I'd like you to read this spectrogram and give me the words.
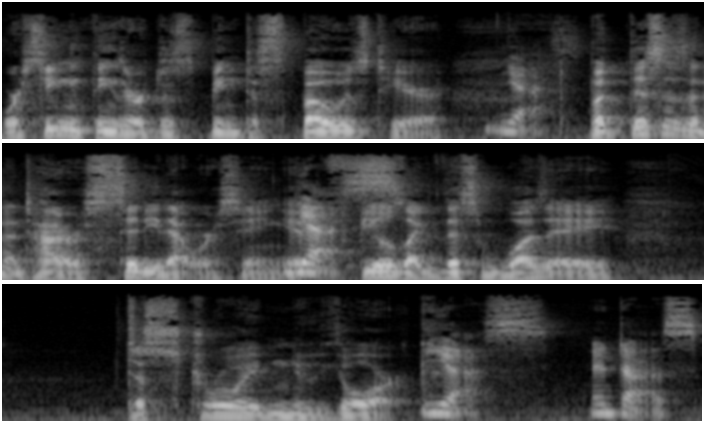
we're seeing things that are just being disposed here. Yes. But this is an entire city that we're seeing. It Yes. feels like this was a destroyed New York. Yes, it does.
